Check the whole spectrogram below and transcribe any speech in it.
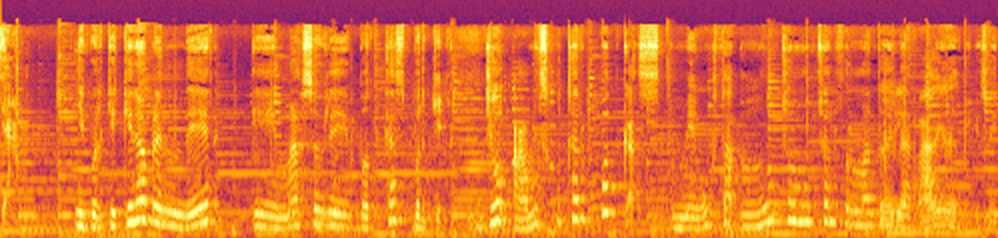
Ya. ¿Y por qué quiero aprender eh, más sobre podcast? Porque yo amo escuchar podcasts. Me gusta mucho, mucho el formato de la radio. Desde que soy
